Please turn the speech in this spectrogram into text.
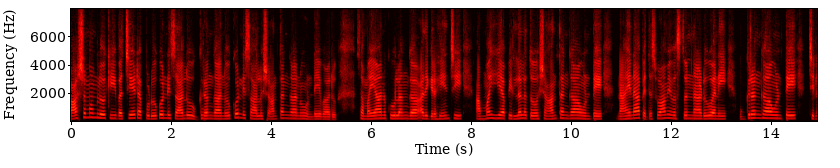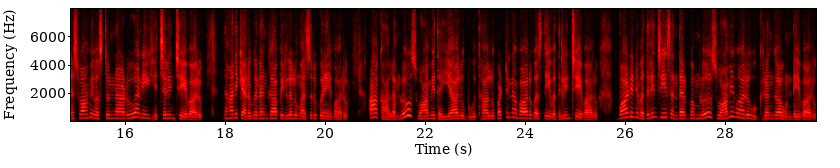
ఆశ్రమంలోకి వచ్చేటప్పుడు కొన్నిసార్లు ఉగ్రంగాను కొన్నిసార్లు శాంతంగాను ఉండేవారు. సమయానుకూలంగా అది గ్రహించి అమ్మయ్య పిల్లలతో శాంతంగా ఉంటే నాయనా పెద్ద స్వామి వస్తున్నాడు అని ఉగ్రంగా ఉంటే చిన్నస్వామి వస్తున్నాడు అని హెచ్చరించేవారు. దానికి అనుగుణంగా పిల్లలు మసులుకునేవారు. ఆ కాలంలో స్వామి దయ్యాలు, భూతాలు పట్టిన వారు వస్తే వదిలించేవారు. వాటిని వదిలించే సందర్భంలో స్వామివారు ఉగ్రంగా ఉండేవారు.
